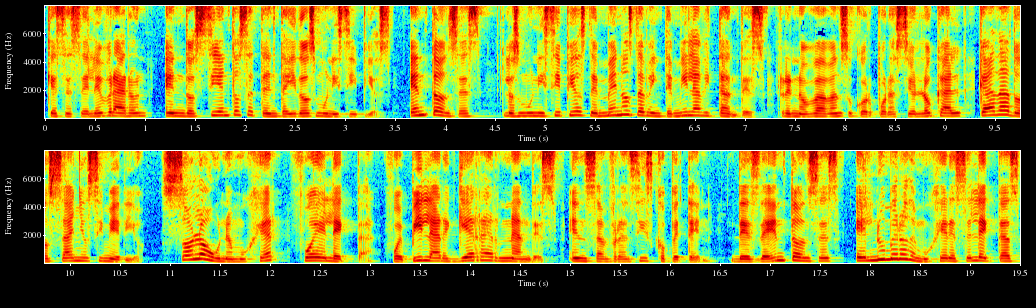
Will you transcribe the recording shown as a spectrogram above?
que se celebraron en 272 municipios. Entonces, los municipios de menos de 20.000 habitantes renovaban su corporación local cada dos años y medio. Solo una mujer fue electa, fue Pilar Guerra Hernández, en San Francisco Petén. Desde entonces, el número de mujeres electas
